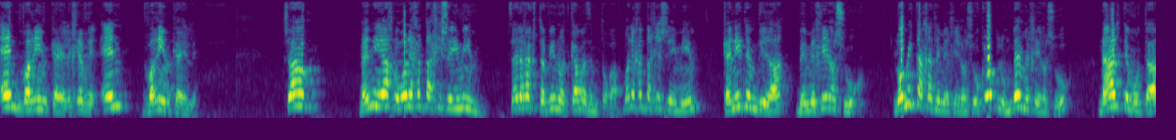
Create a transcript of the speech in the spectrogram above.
אין דברים כאלה, חבר'ה, אין דברים כאלה. עכשיו, נניח, ובואו נלך לתרחיש אימים, בסדר? רק שתבינו עד כמה זה מטורף. בואו נלך לתרחיש אימים, קניתם דירה במחיר השוק, לא מתחת למחיר השוק, לא כלום, במחיר השוק, נעלתם אותה,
